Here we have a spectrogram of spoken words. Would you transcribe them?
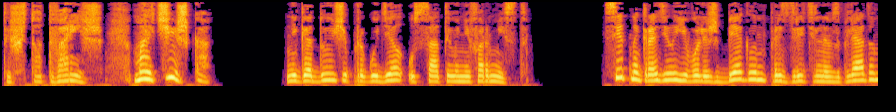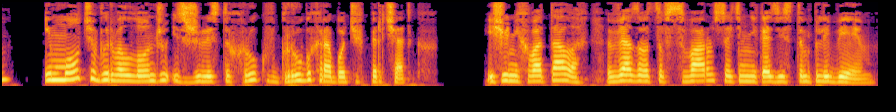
«Ты что творишь, мальчишка?» Негодующе прогудел усатый униформист. Сид наградил его лишь беглым, презрительным взглядом и молча вырвал лонжу из жилистых рук в грубых рабочих перчатках. Еще не хватало ввязываться в свару с этим неказистым плебеем.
